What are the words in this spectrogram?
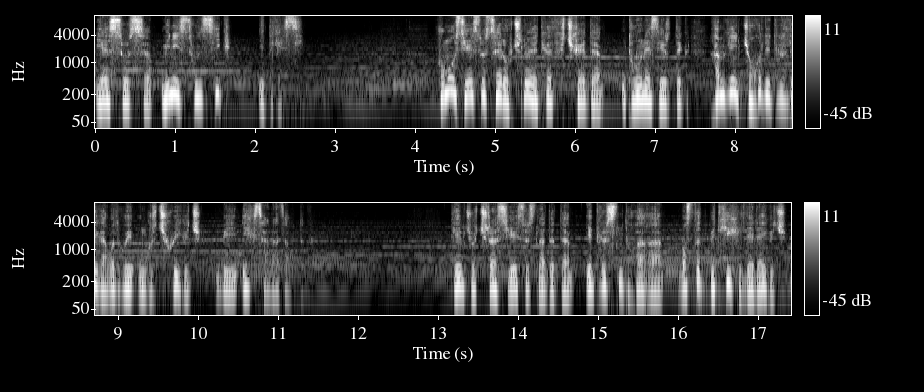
Есүс миний сүнсийг эдгээсэн юм. Хүмүүс Есүсээр өвчнөө эдгэлэгчгээд түүнээс ирдэг хамгийн чухал эдгэрлийг авалгүй өнгөрчихвээ гэж би их санаа зовдөг. Тийм ч учраас Есүс надад эдгэрсэн тухайга бусдад битгий хэлээрэй гэж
